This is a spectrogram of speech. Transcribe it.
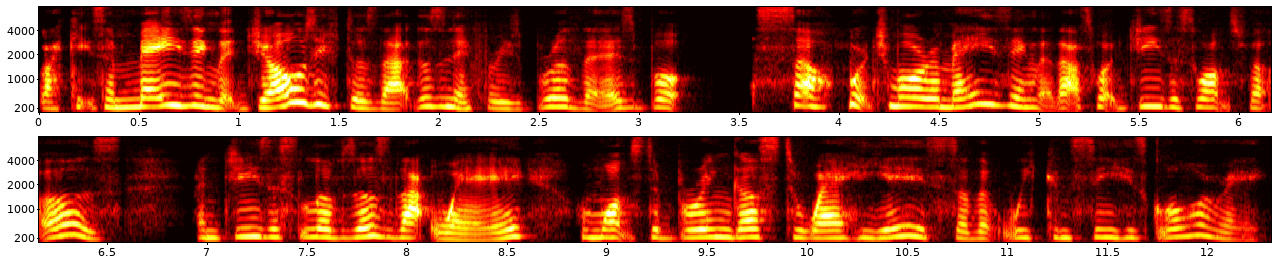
like it's amazing that Joseph does that, doesn't it, for his brothers, but so much more amazing that that's what Jesus wants for us. And Jesus loves us that way and wants to bring us to where he is so that we can see his glory.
